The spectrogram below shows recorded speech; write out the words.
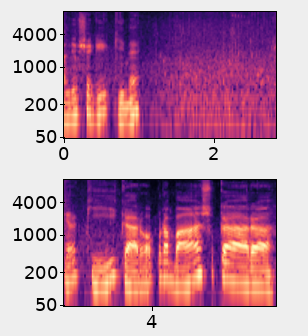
Ali eu cheguei aqui, né? Quero aqui, cara. Ó, pra baixo, cara.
